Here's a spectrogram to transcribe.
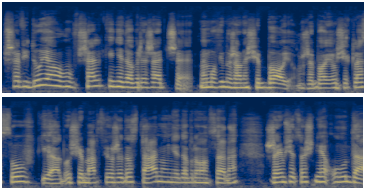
przewidują wszelkie niedobre rzeczy. My mówimy, że one się boją, że boją się klasówki albo się martwią, że dostaną niedobrą ocenę, że im się coś nie uda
